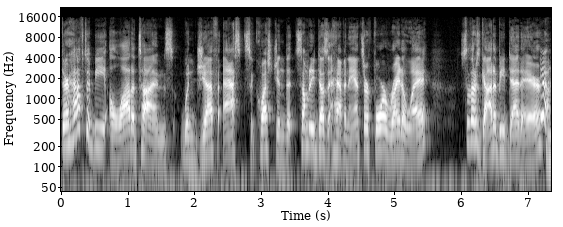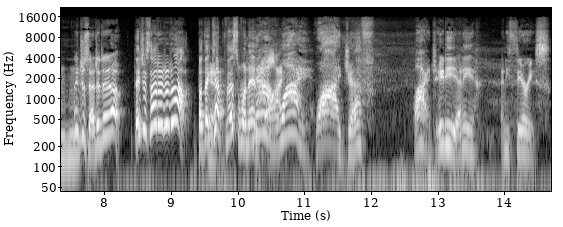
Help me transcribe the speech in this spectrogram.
There have to be a lot of times when Jeff asks a question that somebody doesn't have an answer for right away. So there's got to be dead air. yeah, mm-hmm. they just edited it out. They just edited it out, but they kept this one in. Yeah, why? Why, Jeff? Why, JD? Any any theories?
